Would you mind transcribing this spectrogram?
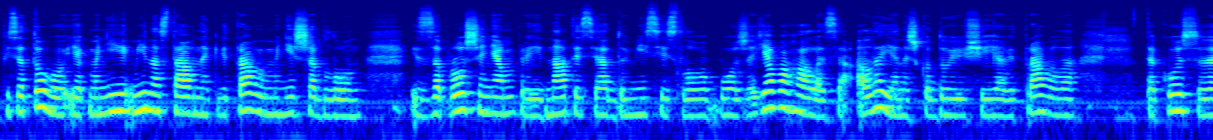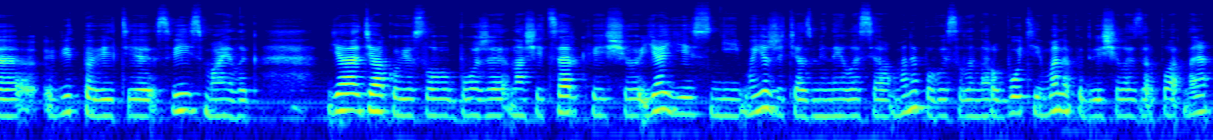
Після того, як мені мій наставник відправив мені шаблон із запрошенням приєднатися до місії Слово Боже. Я вагалася, але я не шкодую, що я відправила також е, відповідь свій смайлик. Я дякую, Слово Боже, нашій церкві, що я є з. Моє життя змінилося, мене повисили на роботі, в мене підвищилась зарплатня.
